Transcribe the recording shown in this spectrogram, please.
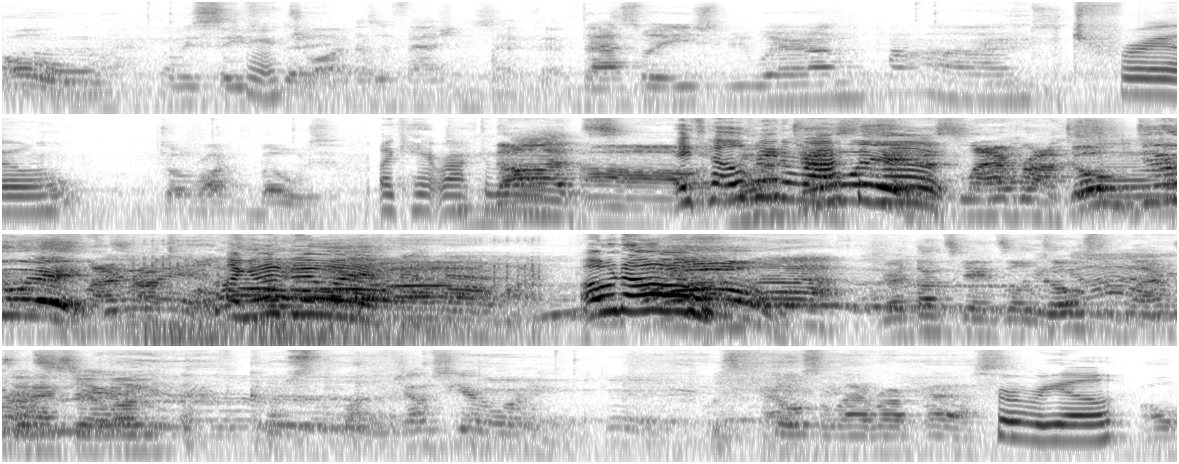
Oh, let me see Yeah. for. That's a fashion statement. That's what you used to be wearing on the pond. True. Don't rock the boat. I can't rock the boat. Not. Oh, It tells me don't to do rock the it. boat. That's Lab Rock. Don't do it! Lab Rock's. I'm gonna do it. Oh, Oh no! Ah! Marathon's canceled. Ghost of Lab See you Rock. next year, everyone. Ghost of Lab- Jump scare warning. Ghost of Lab Rock Pass. For real. Oh,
